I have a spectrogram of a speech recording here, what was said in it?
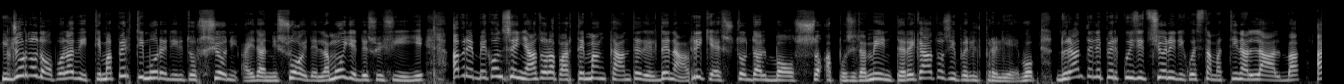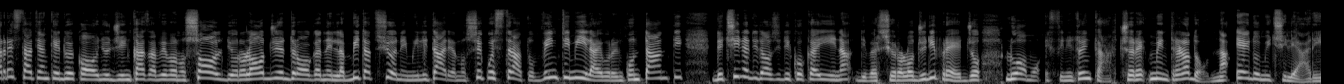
Il giorno dopo la vittima, per timore di ritorsioni ai danni suoi, della moglie e dei suoi figli, avrebbe consegnato la parte mancante del denaro richiesto dal boss, appositamente recatosi per il prelievo. Durante le perquisizioni di questa mattina all'alba, arrestati anche i due coniugi, in casa avevano soldi, orologi e droga, nell'abitazione i militari hanno sequestrato 20.000 euro in contanti, decine di dosi di cocaina, diversi orologi di pregio, l'uomo è finito in carcere mentre la donna è ai domiciliari.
